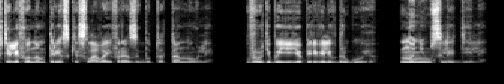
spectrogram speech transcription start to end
В телефонном треске слова и фразы будто тонули. Вроде бы ее перевели в другую, но не уследили.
